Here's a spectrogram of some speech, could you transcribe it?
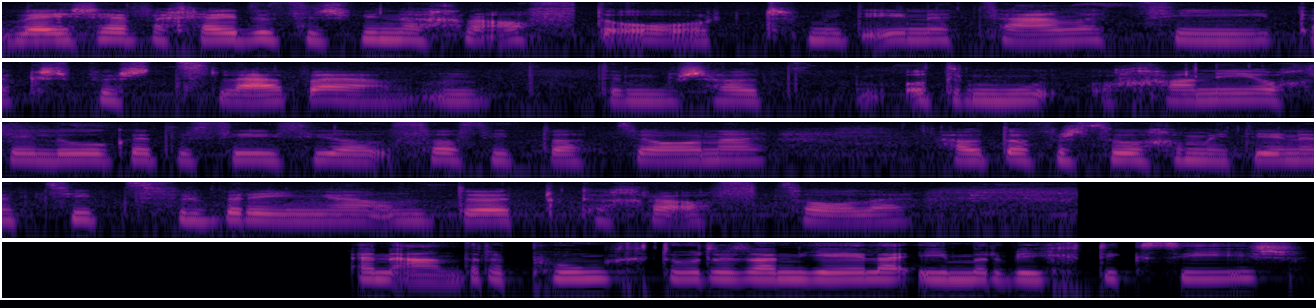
weisst einfach, hey, das ist wie ein Kraftort. Mit ihnen zusammen zu sein, da spürst du das Leben. Und dann musst halt, oder kann ich auch ein bisschen schauen, dass ich in solchen Situationen halt auch versuche, mit ihnen Zeit zu verbringen und dort Kraft zu holen. Ein anderer Punkt, der Daniela immer wichtig war,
